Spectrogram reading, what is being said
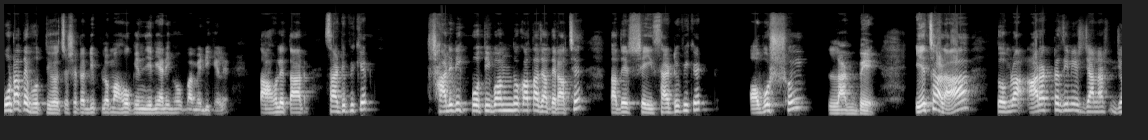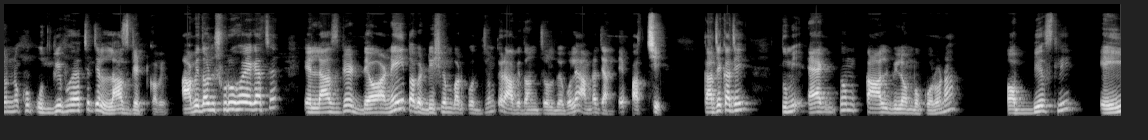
কোটাতে ভর্তি হয়েছে, সেটা ডিপ্লোমা হোক, ইঞ্জিনিয়ারিং হোক বা মেডিকেলে তাহলে তার সার্টিফিকেট শারীরিক প্রতিবন্ধকতা যাদের আছে, তাদের সেই সার্টিফিকেট অবশ্যই লাগবে। এছাড়া তোমরা আর একটা জিনিস জানার জন্য খুব উদ্গ্রীব হয়ে আছে যে লাস্ট ডেট কবে? আবেদন শুরু হয়ে গেছে এর লাস্ট ডেট দেওয়া নেই, তবে ডিসেম্বর পর্যন্ত আবেদন চলবে বলে আমরা জানতে পাচ্ছি। কাজে কাজেই তুমি একদম কাল বিলম্ব করো না। অবভিয়াসলি এই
